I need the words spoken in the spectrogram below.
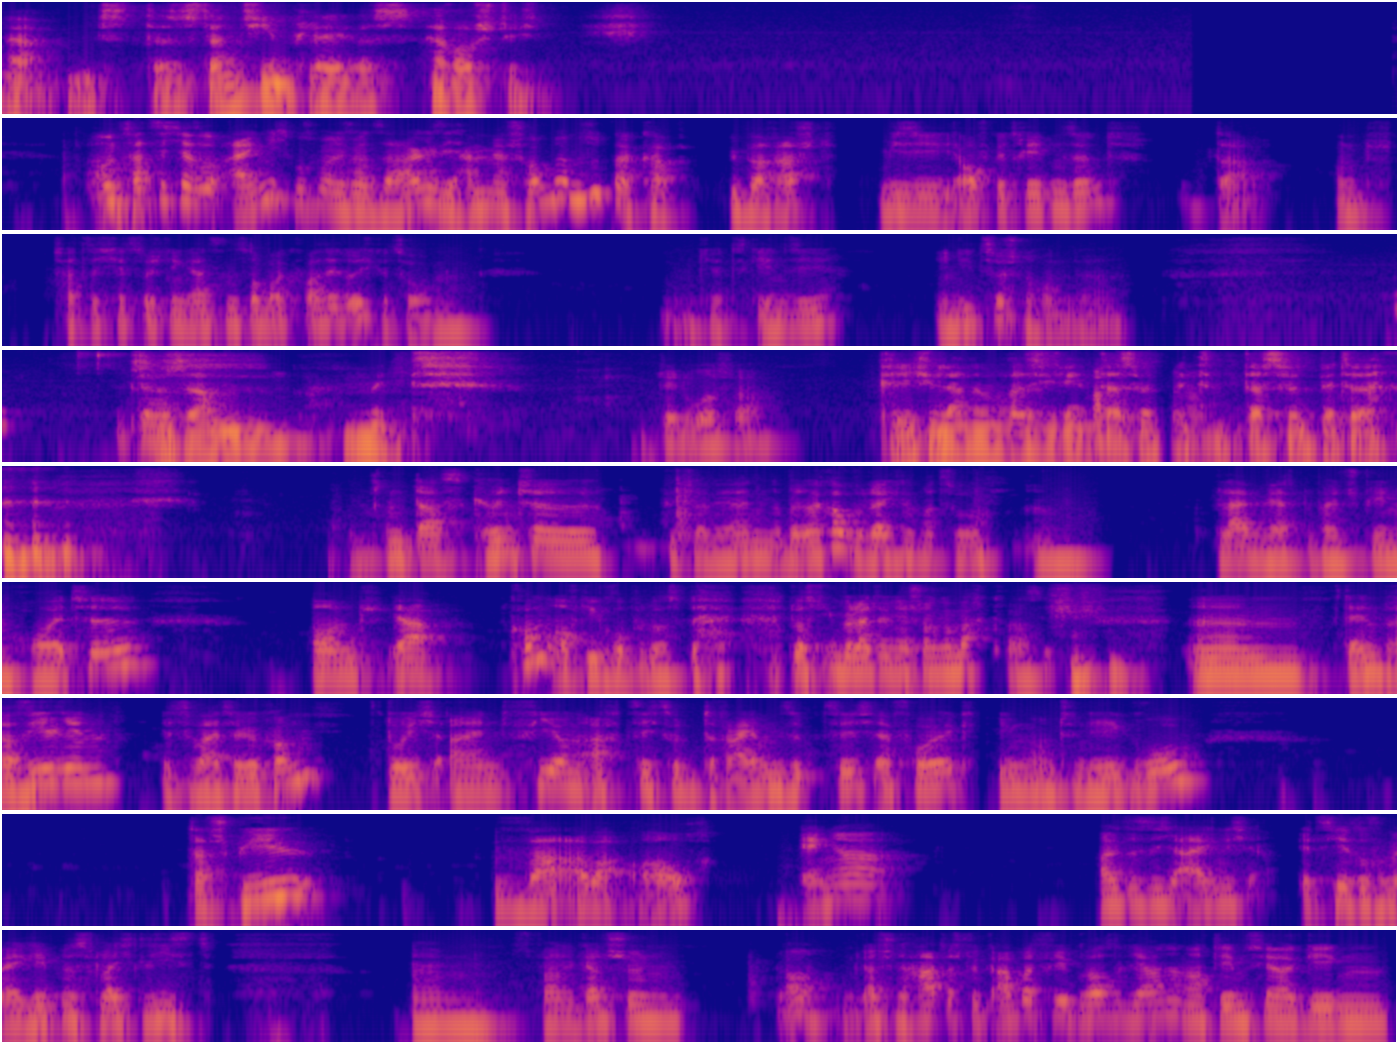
Ja, das ist dann Teamplay, was heraussticht. Und es hat sich ja so, eigentlich muss man schon sagen, sie haben ja schon beim Supercup überrascht, wie sie aufgetreten sind. Da. Und es hat sich jetzt durch den ganzen Sommer quasi durchgezogen. Und jetzt gehen sie in die Zwischenrunde. Das Zusammen mit den USA. Griechenland und Brasilien. Ach, das, wird genau. bitter. das wird bitter. und das könnte bitter werden, aber da kommen wir gleich nochmal zu. Ähm, bleiben wir erstmal bei den Spielen heute. Und ja, komm auf die Gruppe. Du hast, du hast die Überleitung ja schon gemacht quasi. ähm, denn Brasilien ist weitergekommen durch ein 84 zu 73 Erfolg gegen Montenegro. Das Spiel war aber auch enger, als es sich eigentlich jetzt hier so vom Ergebnis vielleicht liest. Ähm, es war ein ganz schön, ja, ein ganz schön hartes Stück Arbeit für die Brasilianer, nachdem es ja gegen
